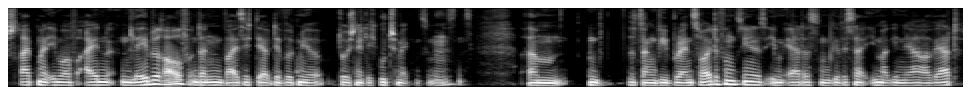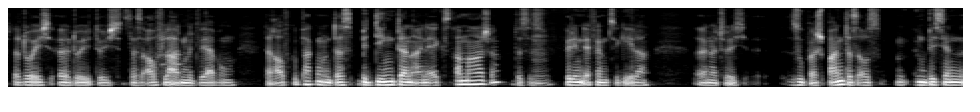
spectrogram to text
schreibt man eben auf ein, ein Label rauf und dann weiß ich, der, der wird mir durchschnittlich gut schmecken zumindest. Mhm. Ähm, und sozusagen wie Brands heute funktionieren, ist eben eher, dass ein gewisser imaginärer Wert dadurch, äh, durch, durch das Aufladen mit Werbung darauf gepackt und das bedingt dann eine Extramarge. Das ist mhm. für den FMCGler äh, natürlich super spannend, dass aus ein bisschen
